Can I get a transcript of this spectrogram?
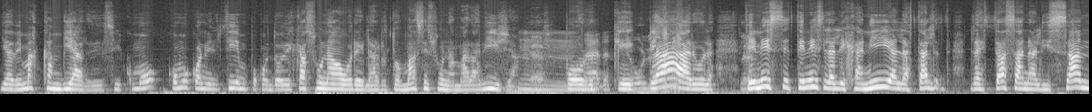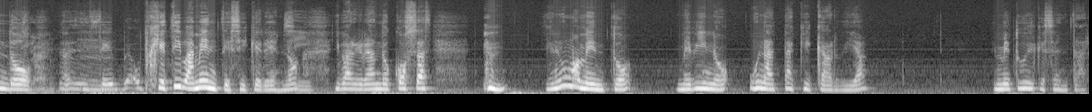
Y además cambiar, es decir, como, como con el tiempo, cuando dejas una obra y la retomás es una maravilla. Mm, porque, claro, Tenés, tenés, la lejanía, la, estás, la estás analizando este, objetivamente, si querés, ¿no? Y va agregando cosas. en un momento me vino una taquicardia y me tuve que sentar.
